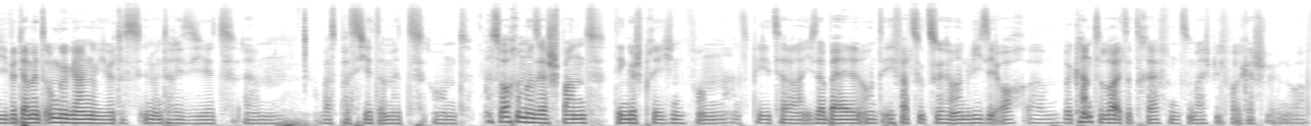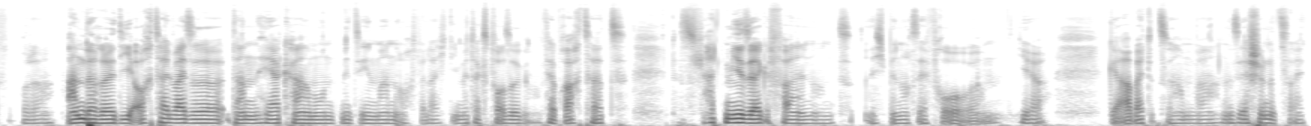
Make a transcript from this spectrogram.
wie wird damit umgegangen, wie wird es inventarisiert, ähm, was passiert damit. Und es war auch immer sehr spannend, den Gesprächen von Hans-Peter, Isabel und Eva zuzuhören, wie sie auch ähm, bekannte Leute treffen, zum Beispiel Volker Schlöndorf oder andere, die auch teilweise dann herkamen und mit denen man auch vielleicht die Mittagspause verbracht hat. Das hat mir sehr gefallen und ich bin auch sehr froh, ähm, hier gearbeitet zu haben. War eine sehr schöne Zeit.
